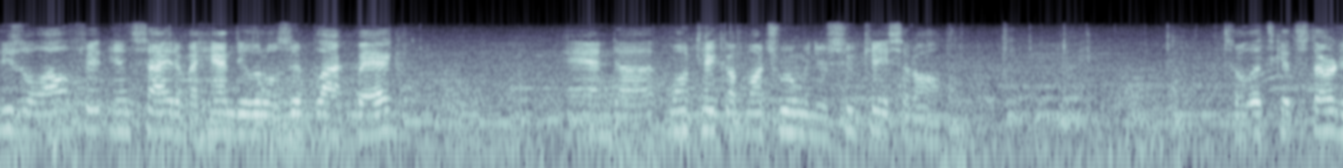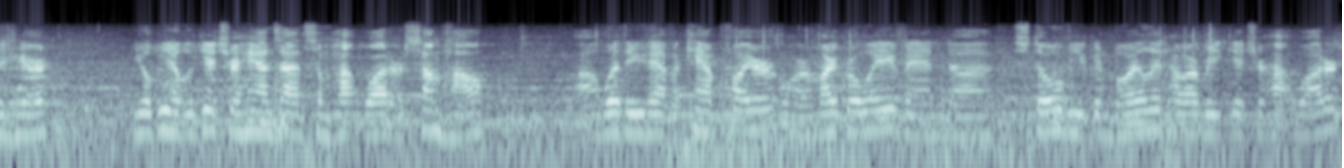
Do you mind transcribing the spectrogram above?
These will all fit inside of a handy little Ziploc bag and uh, won't take up much room in your suitcase at all. So let's get started here. You'll be able to get your hands on some hot water somehow. Uh, whether you have a campfire or a microwave and uh, stove, you can boil it however you get your hot water.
